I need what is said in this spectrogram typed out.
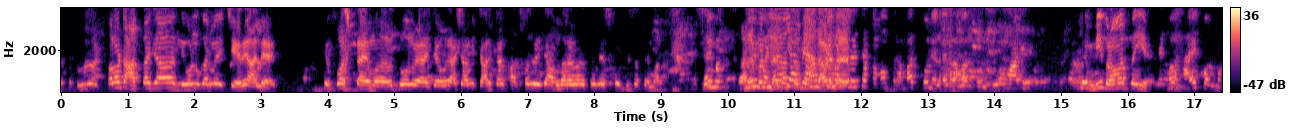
तसं. तुम्हाला वाटतं? मला वाटतं आता ज्या निवडणुकांमध्ये चेहरे आले आहेत ते फर्स्ट टाइमर दोन वेळाचे वगैरे अशा आम्ही चार चार पाच पाच वेळेचे आमदार आहे ना, तर ते स्कोप दिसत नाही मला. नाही, मग तुम्ही पण- म्हणता की तुम्ही आता तावडे साहेब- मुख्यमंत्र्यांच्या भ्रम- भ्रमात कोण आहे भ्रमात कोण? नाही, मी भ्रमात नाहीये. मग हाय कोण मग?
